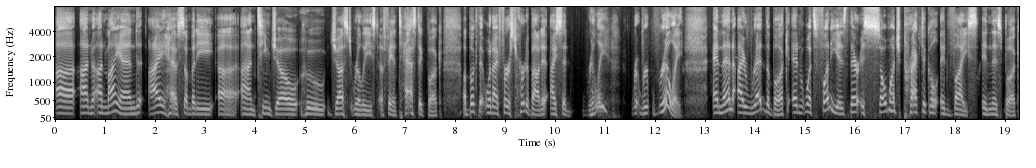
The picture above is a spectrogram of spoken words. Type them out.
uh, on on my end, I have somebody uh, on Team Joe who just released a fantastic book, a book that when I first heard about it, I said, "Really." R- r- really? And then I read the book. And what's funny is there is so much practical advice in this book,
